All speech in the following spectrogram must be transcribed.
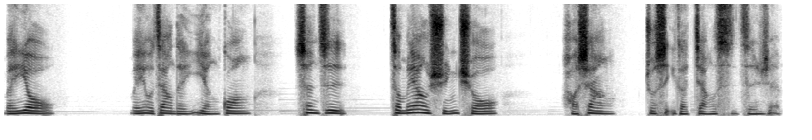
没有没有这样的眼光，甚至怎么样寻求，好像就是一个将死之人。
